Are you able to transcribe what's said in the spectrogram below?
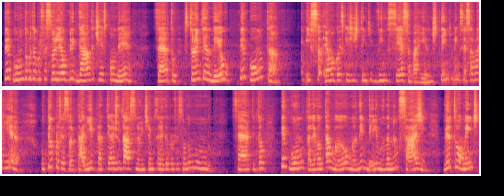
Pergunta pro teu professor, ele é obrigado a te responder, certo? Se tu não entendeu, pergunta. Isso é uma coisa que a gente tem que vencer essa barreira, a gente tem que vencer essa barreira. O teu professor tá ali para te ajudar, senão a gente não precisaria ter professor no mundo, certo? Então, pergunta, levanta a mão, manda e-mail, manda mensagem. Virtualmente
